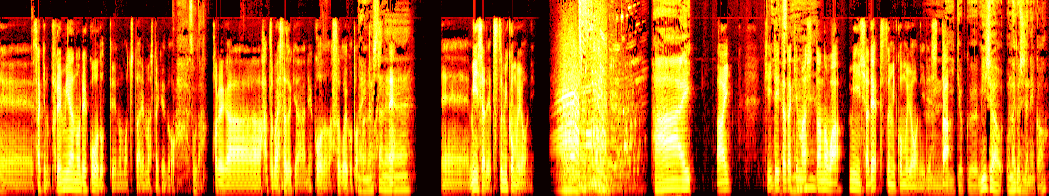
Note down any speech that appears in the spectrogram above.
えー、さっきのプレミアのレコードっていうのもちょっとありましたけど。ああ、そうだ。これが発売した時はレコードがすごいことになってましたね。したね。えー、ミーシャで包み込むように。はーい。はい。聞いていただきましたのは、いいね、ミーシャで包み込むようにでした。いい曲。ミーシャ同い年じゃねえか？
